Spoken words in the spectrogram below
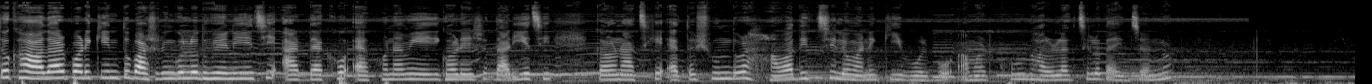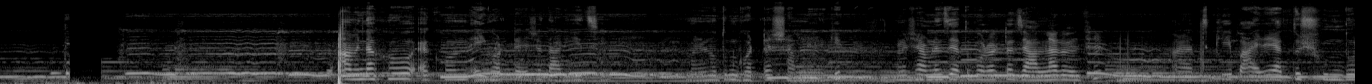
তো খাওয়া দাওয়ার পরে কিন্তু বাসনগুলো ধুয়ে নিয়েছি। আর দেখো, এখন আমি এই ঘরে এসে দাঁড়িয়েছি। কারণ আজকে এত সুন্দর হাওয়া দিচ্ছিল মানে কি বলব? আমার খুবই ভালো লাগছিল তাই জন্য। আমি দেখো এখন এই ঘরটা এসে দাঁড়িয়েছি মানে নতুন ঘরটার সামনে আর কি। মানে সামনে যে এত বড় একটা জানলা রয়েছে, আর আজকে বাইরে এত সুন্দর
